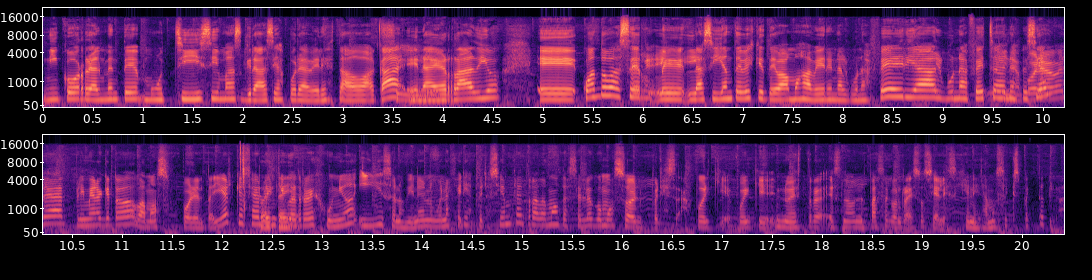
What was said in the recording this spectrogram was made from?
Nico, realmente muchísimas gracias por haber estado acá Sí. en AE Radio. Eh, ¿Cuándo va a ser eh, la siguiente vez que te vamos a ver en alguna feria, alguna fecha en Mira, especial? Por ahora, primero que todo, vamos por el taller, que es el Por el 24 de junio, y se nos vienen algunas ferias, pero siempre tratamos de hacerlo como sorpresa. ¿Por qué? Porque nuestro, eso nos pasa con redes sociales, generamos expectativa.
